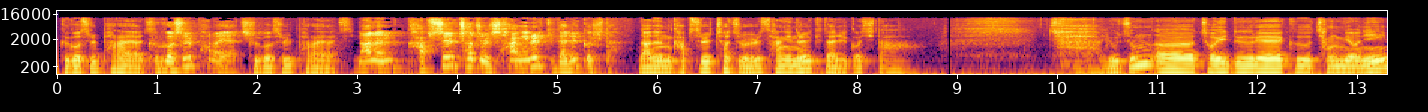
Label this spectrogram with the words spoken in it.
그것을 팔아야지. 그것을 팔아야지. 그것을 팔아야지. 나는 값을 쳐줄 상인을 기다릴 것이다. 나는 값을 쳐줄 상인을 기다릴 것이다. 자, 요즘 어, 저희들의 그 장면이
